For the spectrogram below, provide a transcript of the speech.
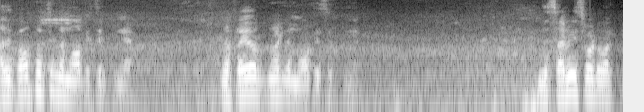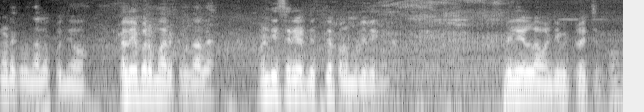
அதுக்கு ஆப்போசிட் நம்ம ஆஃபீஸ் இருக்குங்க. இந்த ஃப்ளைஓவர் முன்னாடி நம்ம ஆஃபீஸ் இருக்குங்க. இந்த சர்வீஸ் ரோடு ஒர்க் நடக்கிறதுனால கொஞ்சம் கலையபரமாக இருக்கிறதால வண்டி சரியாக டிஸ்ப்ளே பண்ண முடியலைங்க. வெளியெல்லாம் வண்டி விட்டு வச்சுருக்கோம்.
